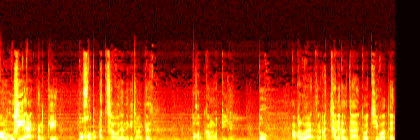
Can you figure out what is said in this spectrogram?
और उसी एक्शन के बहुत अच्छा हो जाने की चांसेस बहुत कम होती है। तो अगर वो एक्शन अच्छा निकलता है तो अच्छी बात है।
